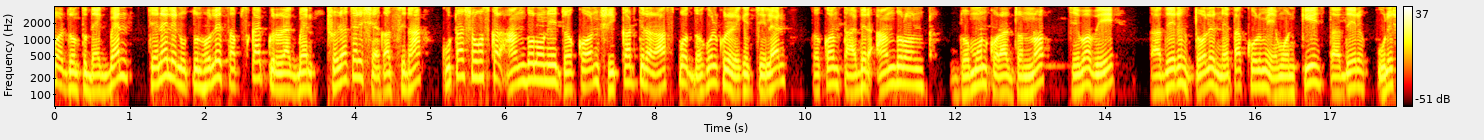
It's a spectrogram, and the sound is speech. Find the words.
পর্যন্ত দেখবেন। চ্যানেলে নতুন হলে সাবস্ক্রাইব করে রাখবেন। স্বৈরাচারী শেখ হাসিনা কোটা সংস্কার আন্দোলনে যখন শিক্ষার্থীরা রাজপথ দখল করে রেখেছিলেন, তখন তাদের আন্দোলন দমন করার জন্য যেভাবে তাদের দলের নেতাকর্মী এমনকি তাদের পুলিশ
